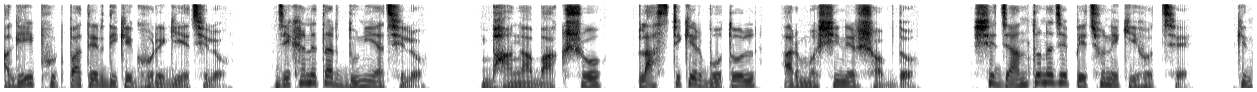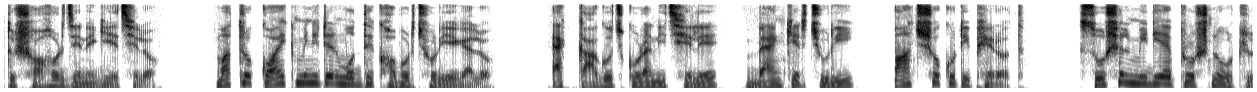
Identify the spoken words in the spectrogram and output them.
আগেই ফুটপাতের দিকে ঘুরে গিয়েছিল, যেখানে তার দুনিয়া ছিল। ভাঙা বাক্স প্লাস্টিকের বোতল আর মেশিনের শব্দ। সে জানত না যে পেছনে কি হচ্ছে, কিন্তু শহর জেনে গিয়েছিল। মাত্র কয়েক মিনিটের মধ্যে খবর ছড়িয়ে গেল। এক কাগজ কোড়ানি ছেলে ব্যাংকের চুরি, পাঁচশো কোটি ফেরত। সোশ্যাল মিডিয়ায় প্রশ্ন উঠল,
